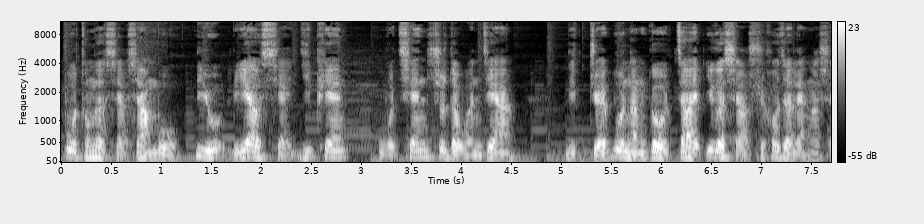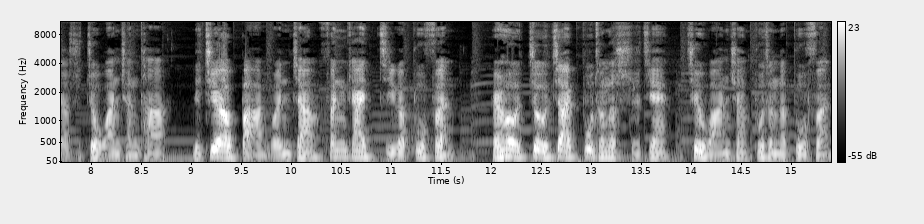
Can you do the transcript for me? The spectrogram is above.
不同的小项目。例如，你要写一篇五千字的文章，你绝不能够在一个小时或者两个小时就完成它。你就要把文章分开几个部分，然后就在不同的时间去完成不同的部分。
